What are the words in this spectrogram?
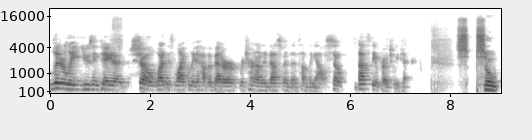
literally using data show what is likely to have a better return on investment than something else. So that's the approach we take. So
